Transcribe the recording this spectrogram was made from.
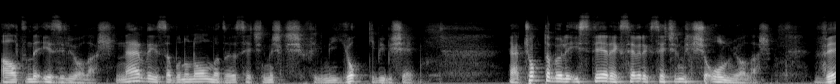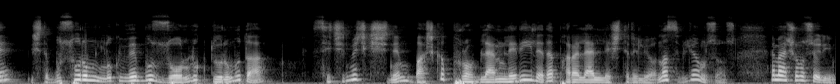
altında eziliyorlar. Neredeyse bunun olmadığı seçilmiş kişi filmi yok gibi bir şey. Yani çok da böyle isteyerek, severek seçilmiş kişi olmuyorlar. Ve işte bu sorumluluk ve bu zorluk durumu da seçilmiş kişinin başka problemleriyle de paralelleştiriliyor. Nasıl biliyor musunuz? Hemen şunu söyleyeyim.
